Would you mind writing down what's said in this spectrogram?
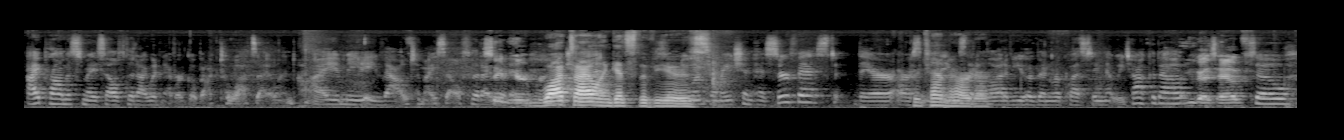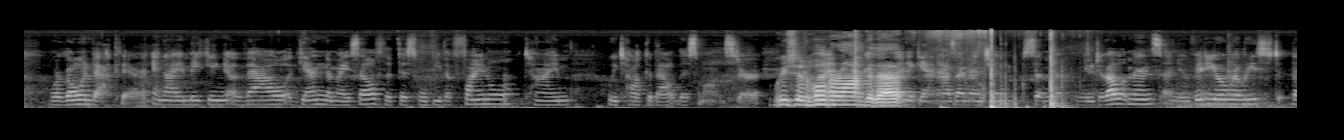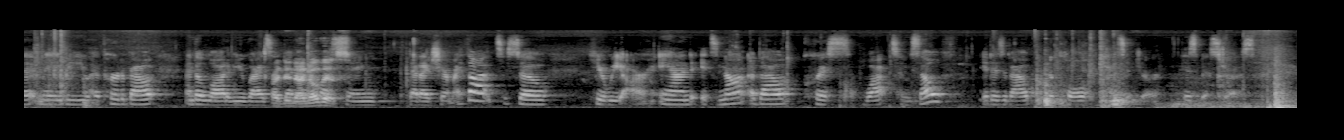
I promised myself that I would never go back to Watts Island. I made a vow to myself that I wouldn't. here. Watts Try it. Island gets the Some new views. information has surfaced. There are Pretend some things harder. that a lot of you have been requesting that we talk about. You guys have. So we're going back there, and I am making a vow again to myself that this will be the final time we talk about this monster. We should hold her on to that. And again, as I mentioned, some new developments, a new video released that maybe you have heard about, and a lot of you guys have I did been not know this. requesting that I share my thoughts. So here we are, and it's not about Chris Watts himself. It is about Nicole Kessinger, his mistress.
